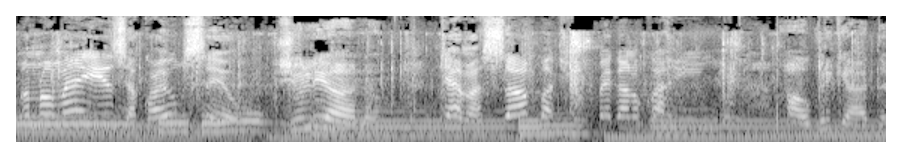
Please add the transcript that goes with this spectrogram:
Meu nome é Isa, qual é o seu? Juliana. Quer maçã? Pode pegar no carrinho. Ah, obrigada.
